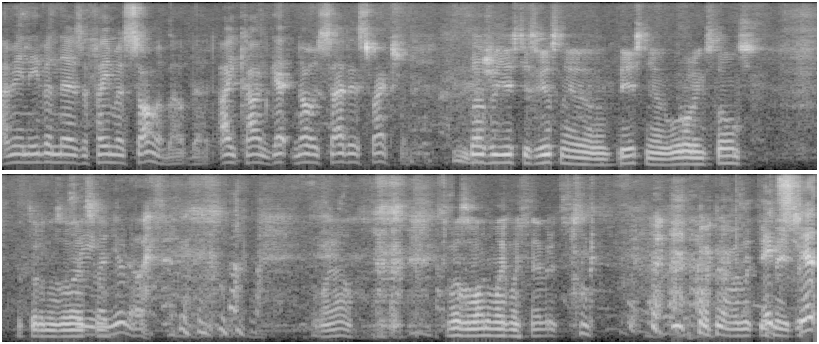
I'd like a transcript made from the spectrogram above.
I mean, even there's a famous song about that. I can't get no satisfaction. Даже есть известная песня у Rolling Stones, которая So называется even you know it. Wow. It was one of my favorite songs It's still,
